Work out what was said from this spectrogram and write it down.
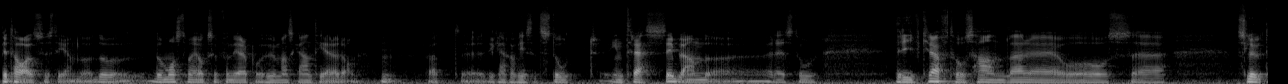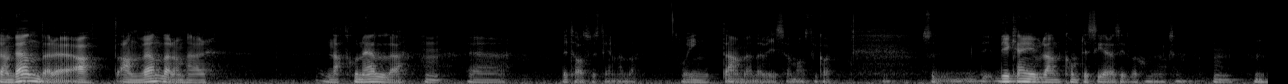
betalsystem då, då, då måste man ju också fundera på hur man ska hantera dem. Mm. För att eh, det kanske finns ett stort intresse ibland, eh, eller stor drivkraft hos handlare och hos eh, slutanvändare att använda de här nationella Mm. betalsystemen då, och inte använda Visa och Mastercard. Så det, det kan ju ibland komplicera situationen också. Mm. Mm.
